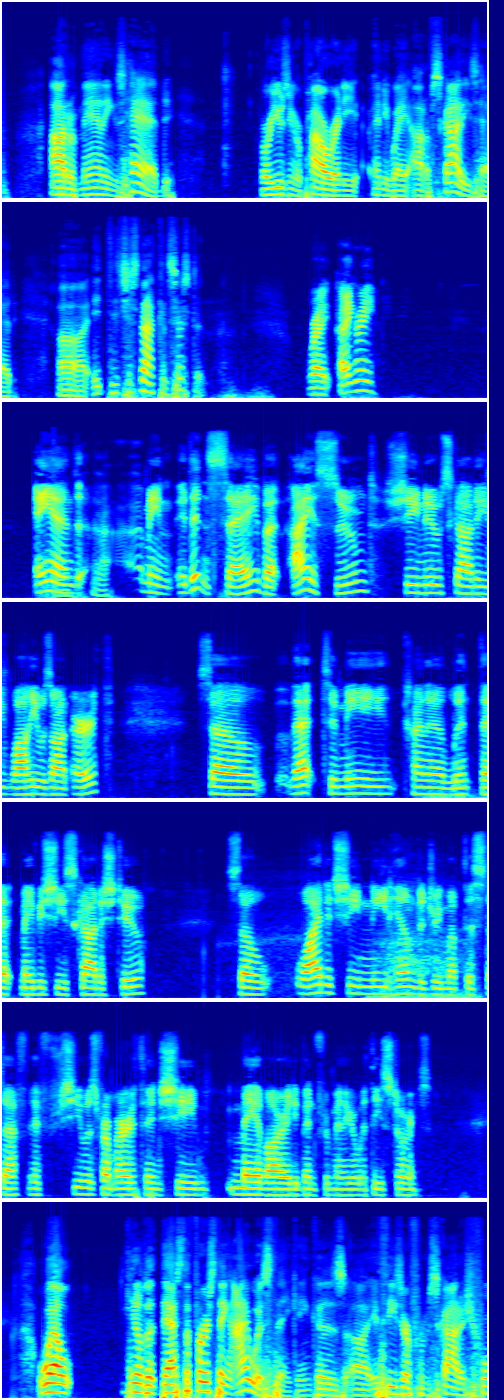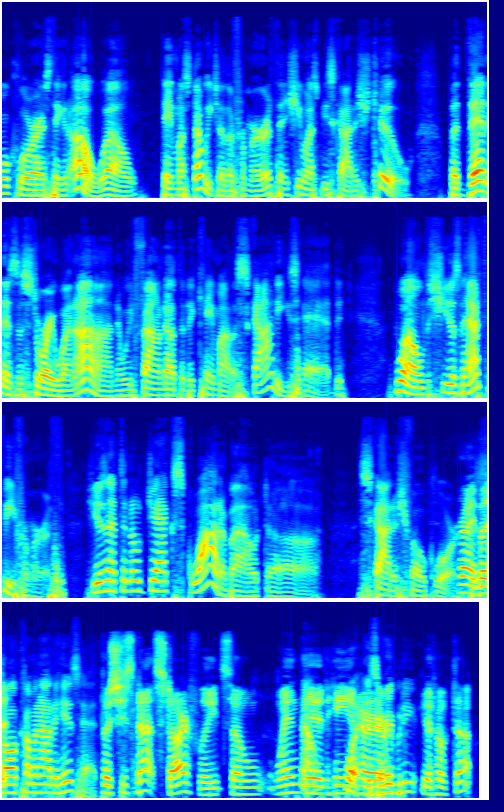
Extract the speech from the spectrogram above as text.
out of Manning's head, or using her power any anyway out of Scotty's head. Uh, it, it's just not consistent. Right, I agree. And Yeah. I mean, it didn't say, but I assumed she knew Scotty while he was on Earth. So that to me kind of lent that maybe she's Scottish too. So why did she need him to dream up this stuff if she was from Earth and she may have already been familiar with these stories? Well, you know that's the first thing I was thinking because uh, if these are from Scottish folklore, I was thinking, oh well, they must know each other from Earth, and she must be Scottish too. But then, as the story went on, and we found out that it came out of Scotty's head, well, she doesn't have to be from Earth. She doesn't have to know jack squat about uh, Scottish folklore. Right, it's all coming out of his head. But she's not Starfleet, so when No. did he What, and her everybody- get hooked up?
